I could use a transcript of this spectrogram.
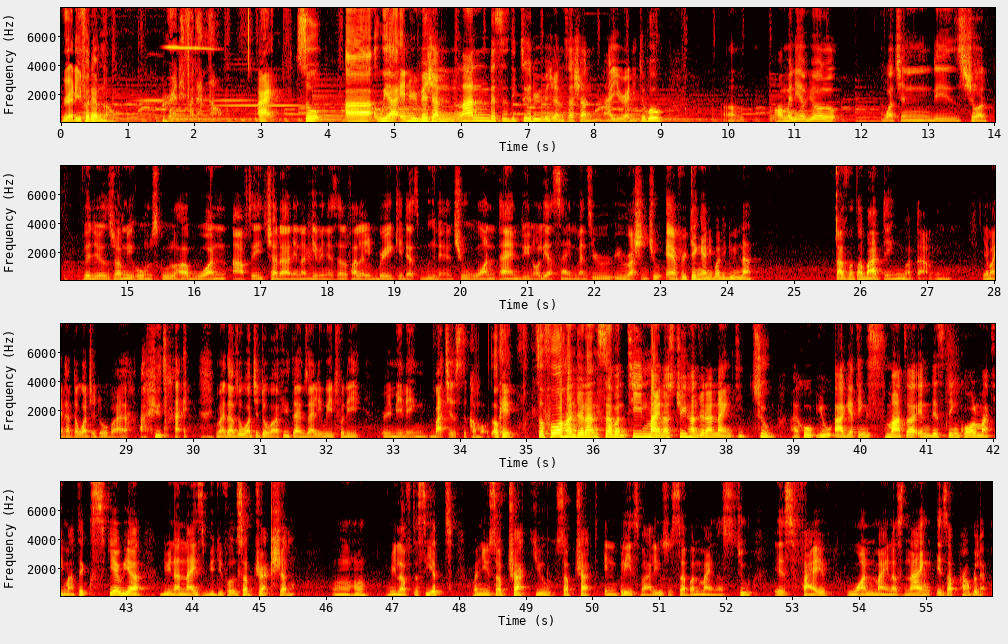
Ready for them now. Ready for them now. All right. So uh, we are in revision land. This is the third revision session. Are you ready to go? Um, how many of y'all watching these short videos from the homeschool have one after each other and you're not giving yourself a little break, you're just burning it through one time, doing all the assignments, you, you're rushing through everything. Anybody doing that? That's not a bad thing, but I mean, you might have to watch it over a few times. You might have to watch it over a few times while you wait for the remaining batches to come out. Okay, so 417 minus 392. I hope you are getting smarter in this thing called mathematics. Here we are doing a nice, beautiful subtraction. Mm -hmm. We love to see it. When you subtract, you subtract in place value. So 7 minus 2 is 5. 1 minus 9 is a problem,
